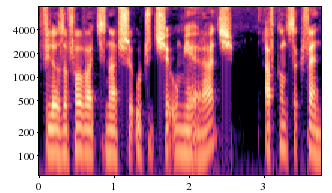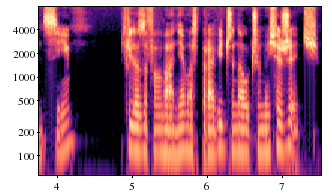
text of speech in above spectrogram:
filozofować znaczy uczyć się umierać, a w konsekwencji filozofowanie ma sprawić, że nauczymy się żyć.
